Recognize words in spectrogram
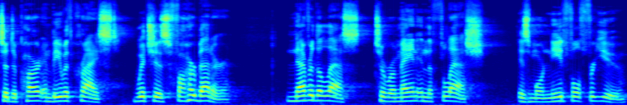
To depart and be with Christ, which is far better. Nevertheless, to remain in the flesh is more needful for you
